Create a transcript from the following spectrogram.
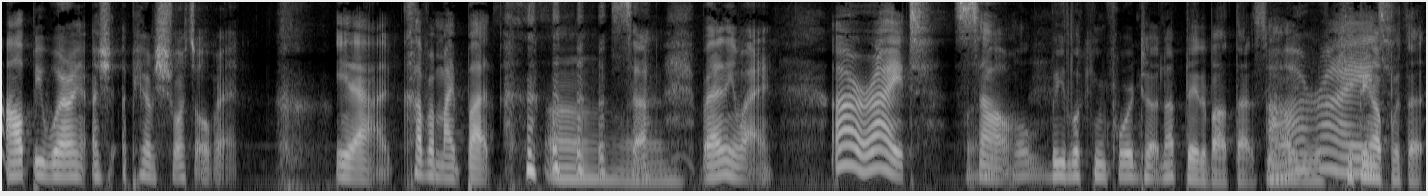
i'll be wearing a, sh- a pair of shorts over it. Yeah cover my butt. Oh, so but anyway all right so We'll be looking forward to an update about that. See how All you're keeping up with it.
